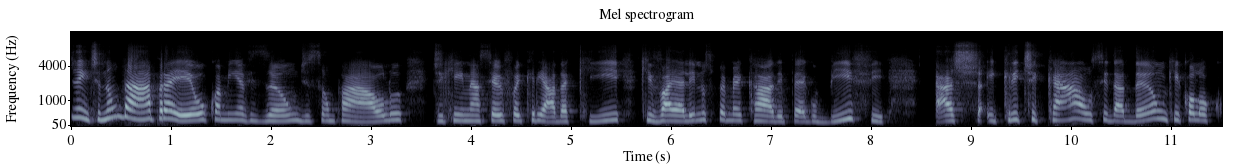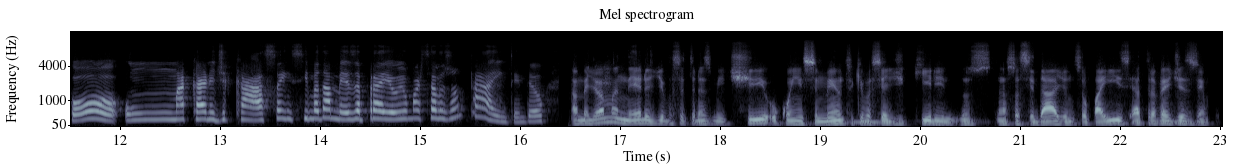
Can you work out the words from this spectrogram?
gente, não dá para eu, com a minha visão de São Paulo, de quem nasceu e foi criado aqui, que vai ali no supermercado e pega o bife, achar, e criticar o cidadão que colocou uma carne de caça em cima da mesa para eu e o Marcelo jantar, entendeu? A melhor maneira de você transmitir o conhecimento que você adquire nos, na sua cidade, no seu país, é através de exemplo.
